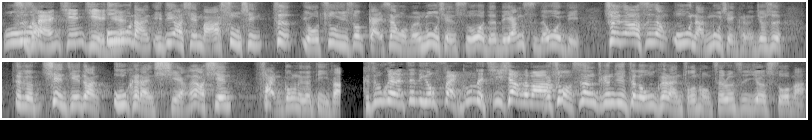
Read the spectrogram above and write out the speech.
乌南先解决，乌南一定要先把它肃清，这有助于说改善我们目前所有的粮食的问题。所以呢，事实上乌南目前可能就是这个现阶段乌克兰想要先反攻的一个地方。可是乌克兰真的有反攻的迹象了吗？没错，实际上根据这个乌克兰总统泽伦斯基就说嘛，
